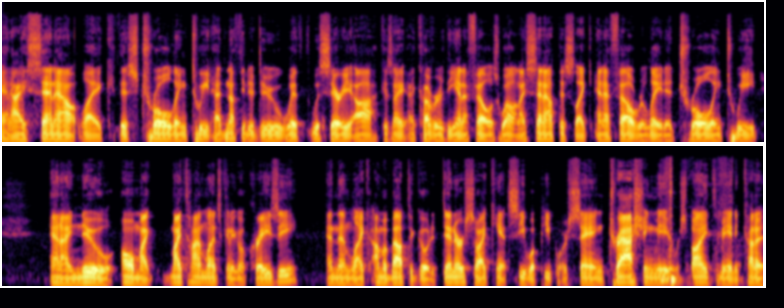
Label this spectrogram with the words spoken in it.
and I sent out like this trolling tweet. Had nothing to do with with Serie A because I, I cover the NFL as well, and I sent out this like NFL related trolling tweet, and I knew, oh my, my timeline's to go crazy, and then like I'm about to go to dinner, so I can't see what people are saying, trashing me or responding to me, and it kind of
